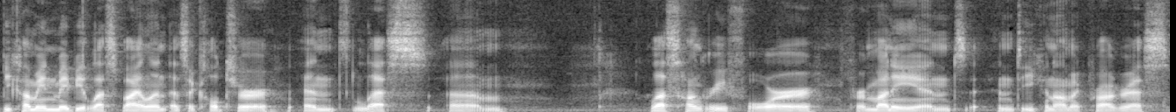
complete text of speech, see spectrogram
becoming maybe less violent as a culture and less um, less hungry for for money and and economic progress,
